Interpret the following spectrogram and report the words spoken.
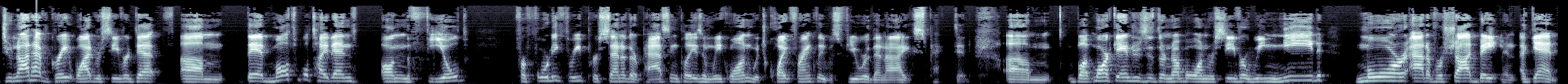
do not have great wide receiver depth. Um, they had multiple tight ends on the field for 43% of their passing plays in week one, which quite frankly was fewer than I expected. Um, but Mark Andrews is their number one receiver. We need more out of Rashad Bateman. Again,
